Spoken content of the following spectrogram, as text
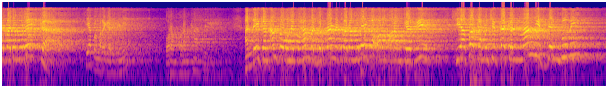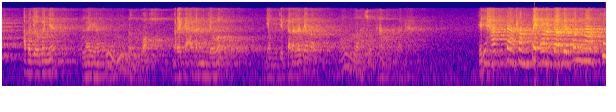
kepada mereka Siapa mereka di sini? Orang-orang kafir. Andaikan engkau wahai Muhammad bertanya kepada mereka kafir, siapakah menciptakan langit dan bumi? Apa jawabannya? La Allah. Mereka akan menjawab yang menciptakan adalah siapa? Allah Subhanahu wa taala. Jadi hatta sampai orang kafir pun mengaku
